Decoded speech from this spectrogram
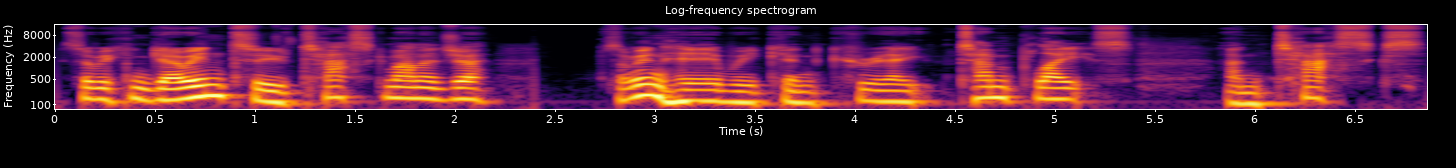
So we can go into Task Manager. So in here we can create templates and tasks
